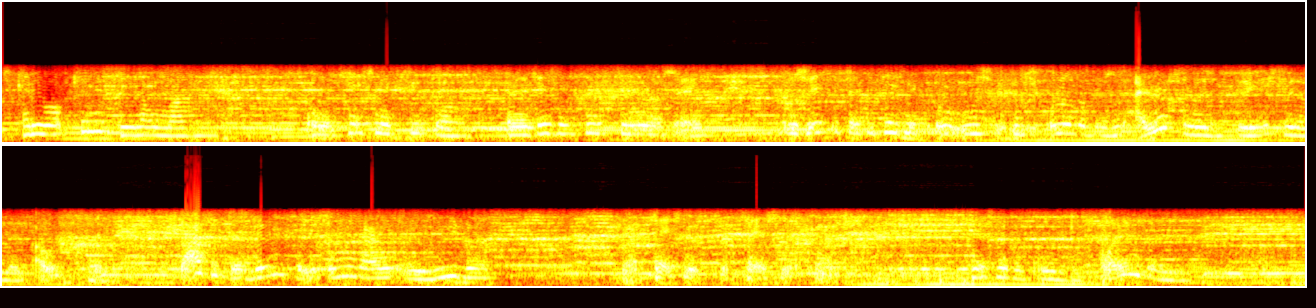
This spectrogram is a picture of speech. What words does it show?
Ich kann überhaupt keine Fehler machen. Meine Technik super. Meine Technik funktioniert, ey. Und weiß nicht, dass die Technik nicht, nicht ununterbrochen alles nur die ich will damit auskommen. Das ist der Sinn von Umgang und Liebe der Technik zur Technik. Technik ist unsere Freundin.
